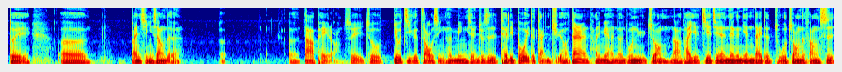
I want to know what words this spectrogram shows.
对呃版型上的。呃，搭配了，所以就有几个造型很明显，就是 Teddy Boy 的感觉哦。当然，它里面很多很多女装，然后它也借鉴了那个年代的着装的方式，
